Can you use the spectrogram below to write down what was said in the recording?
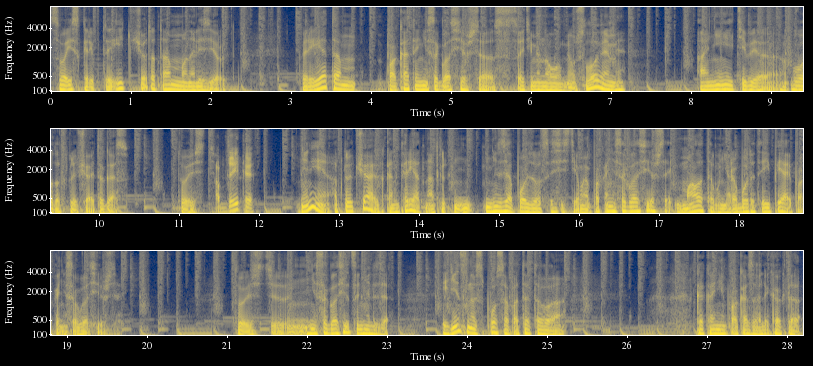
свои скрипты и что-то там анализирует. При этом, пока ты не согласишься с этими новыми условиями, они тебе воду отключают и газ. То есть... Апдейты? Не-не, отключают конкретно. Отклю- Нельзя пользоваться системой, пока не согласишься. Мало того, не работает API, пока не согласишься. То есть э, не согласиться нельзя. Единственный способ от этого, как они показали, как-то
